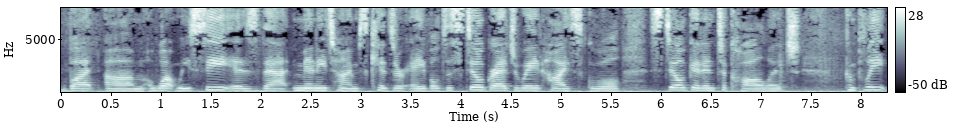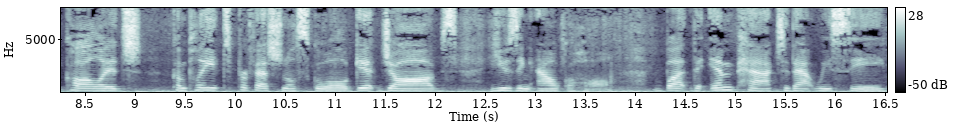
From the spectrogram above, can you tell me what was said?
but um, what we see is that many times kids are able to still graduate high school, still get into college, complete college, complete professional school, get jobs using alcohol. But the impact that we see,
